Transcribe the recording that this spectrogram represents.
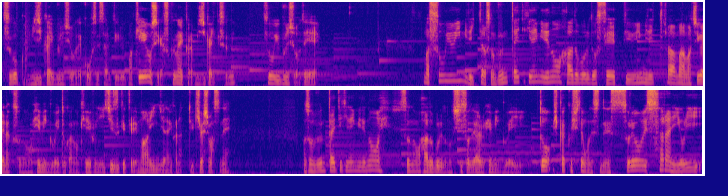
すごく短い文章で構成されている。まあ、形容詞が少ないから短いんですよね。そういう文章で、まあそういう意味で言ったら、その文体的な意味でのハードボールド性っていう意味で言ったら、まあ間違いなくそのヘミングウェイとかの系譜に位置づけて、まあいいんじゃないかなっていう気はしますね。まあ、その文体的な意味での、そのハードボールドの始祖であるヘミングウェイと比較してもですね、それをさらにより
